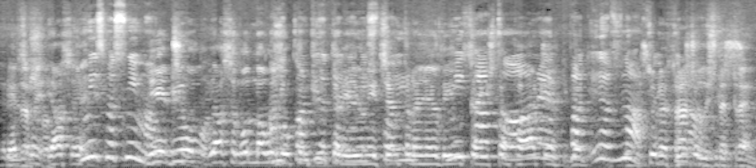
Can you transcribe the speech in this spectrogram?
recimo, ja se, Mi smo s njima Nije učili. bilo, ja sam odmah uzeo Oni kompjuter i oni centralne jedinice i štampače. one, pa, ja, znaš, Što neki- Pratili ste trend.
